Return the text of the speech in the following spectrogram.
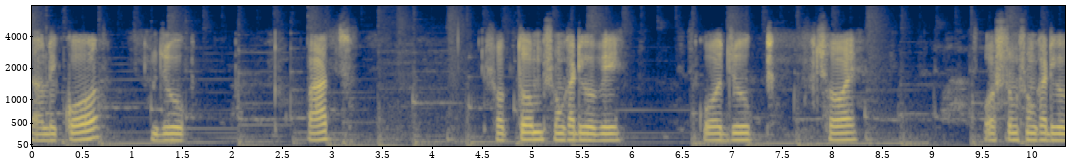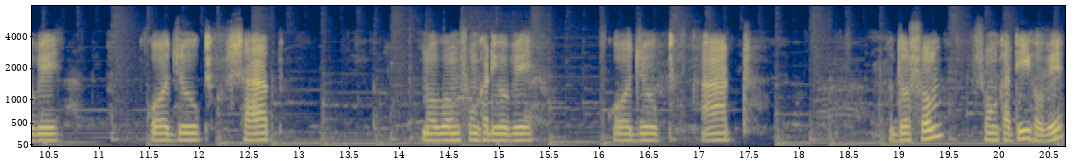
তাহলে ক যোগ পাঁচ, সপ্তম সংখ্যাটি হবে ক যোগ ছয় অষ্টম সংখ্যাটি হবে ক যোগ সাত, নবম সংখ্যাটি হবে ক যোগ আট, দশম সংখ্যাটি হবে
